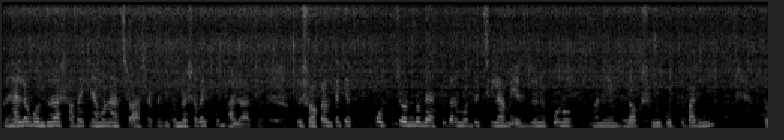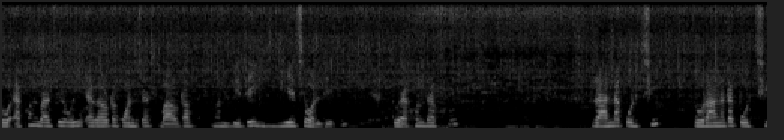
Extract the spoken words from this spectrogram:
হ্যালো বন্ধুরা, সবাই কেমন আছো? আশা করি তোমরা সবাই খুব ভালো আছো। তো সকাল থেকে প্রচণ্ড ব্যস্ততার মধ্যে ছিলাম, এর জন্য কোনো মানে ব্লগ শুরু করতে পারিনি। তো এখন বাজে ওই এগারোটা পঞ্চাশ, বারোটা মানে বেজেই গিয়েছে অলরেডি তো এখন দেখো, রান্না করছি। তো রান্নাটা করছি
